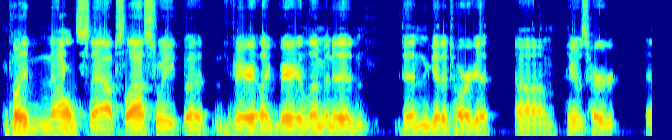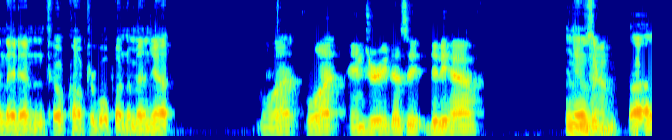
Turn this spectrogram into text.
He played nine snaps last week, but very like very limited. Didn't get a target. Um, he was hurt, and they didn't feel comfortable putting him in yet. What what injury does he did he have? And it was Yeah. a uh,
